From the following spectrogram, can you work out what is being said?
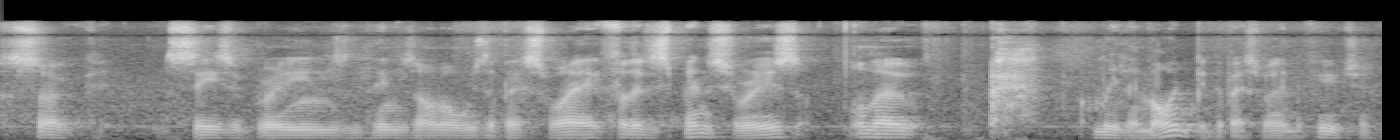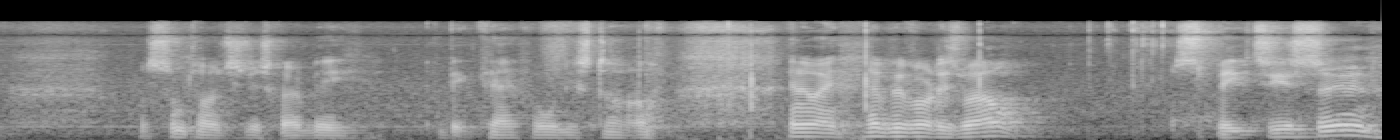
so sea of greens and things aren't always the best way for the dispensaries, although I mean they might be the best way in the future. But sometimes you just got to be a bit careful when you start off. Anyway, hope everybody's well. Speak to you soon.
